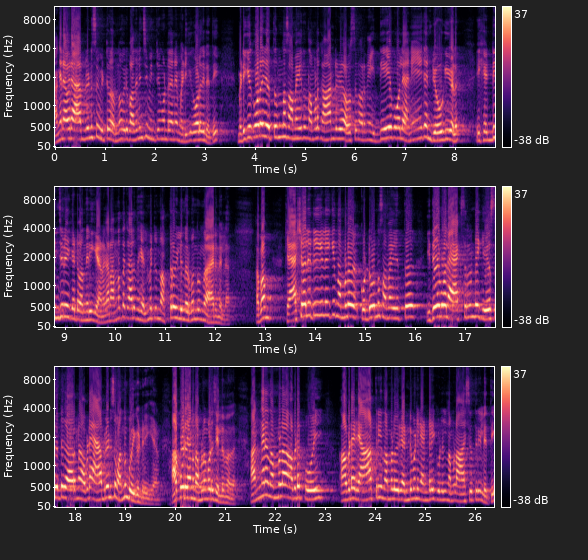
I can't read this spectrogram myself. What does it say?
അങ്ങനെ അവർ ആംബുലൻസ് വിട്ടു തന്നു. ഒരു പതിനഞ്ച് മിനിറ്റും കൊണ്ട് തന്നെ മെഡിക്കൽ കോളേജിലെത്തി. മെഡിക്കൽ കോളേജിൽ എത്തുന്ന സമയത്ത് നമ്മൾ കാണേണ്ട ഒരു അവസ്ഥ എന്ന് പറഞ്ഞാൽ ഇതേപോലെ അനേകം രോഗികൾ ഈ ഹെഡ് ഇഞ്ചുറി ഒക്കെ ആയിട്ട് വന്നിരിക്കുകയാണ്. കാരണം അന്നത്തെ കാലത്ത് ഹെൽമെറ്റ് ഒന്നും അത്ര വലിയ നിർബന്ധമൊന്നും ആയിരുന്നില്ല. അപ്പം കാഷ്വാലിറ്റിയിലേക്ക് നമ്മൾ കൊണ്ടുവന്ന സമയത്ത് ഇതേപോലെ ആക്സിഡന്റ് കേസിട്ട് കാരണം അവിടെ ആംബുലൻസ് വന്നും പോയിക്കൊണ്ടിരിക്കുകയാണ്. ആ കൂടെയാണ് നമ്മളും കൂടെ ചെല്ലുന്നത്. അങ്ങനെ നമ്മൾ അവിടെ പോയി അവിടെ രാത്രി നമ്മൾ ഒരു രണ്ട് മണി രണ്ടരയ്ക്കുള്ളിൽ നമ്മൾ ആശുപത്രിയിലെത്തി.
